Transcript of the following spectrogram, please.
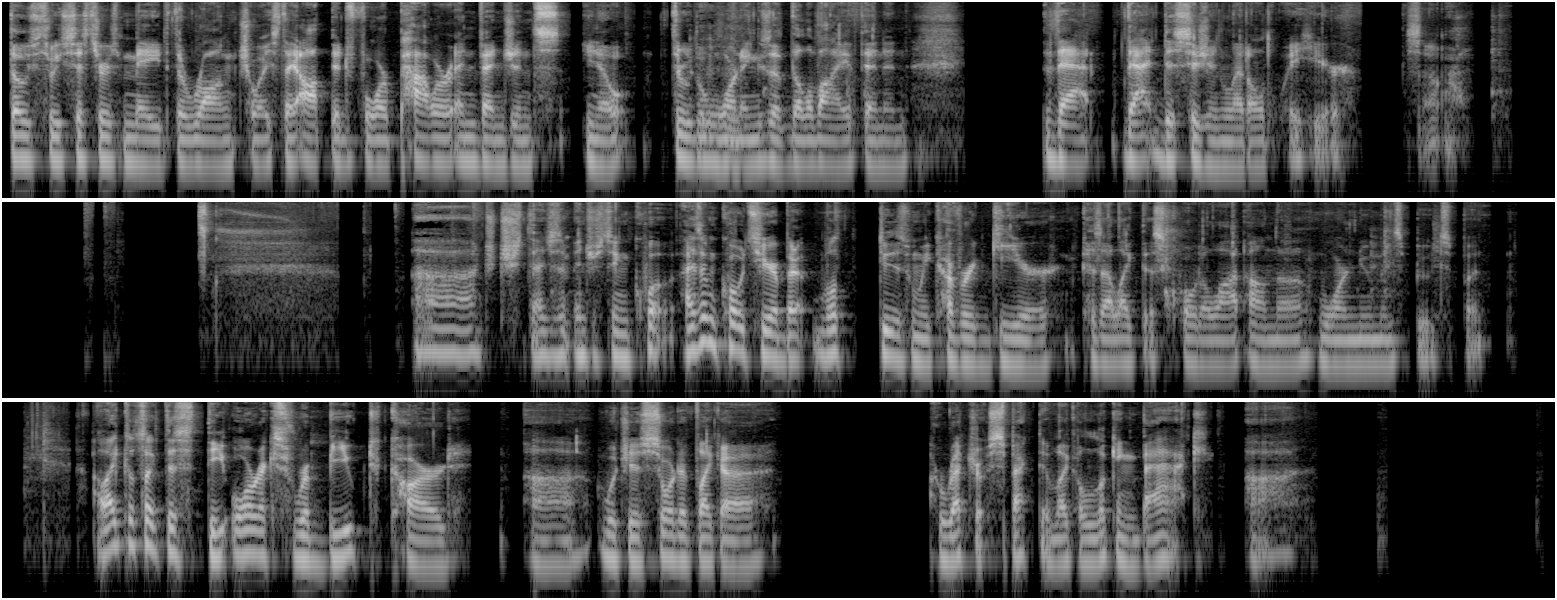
those three sisters made the wrong choice. They opted for power and vengeance, you know, through the mm-hmm. warnings of the Leviathan and that that decision led all the way here. So uh that's some interesting quote. I have some quotes here, but we'll do this when we cover gear because I like this quote a lot on the War Numen's boots, but I like this like this the Oryx rebuked card, uh, which is sort of like a a retrospective, like a looking back. Uh,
